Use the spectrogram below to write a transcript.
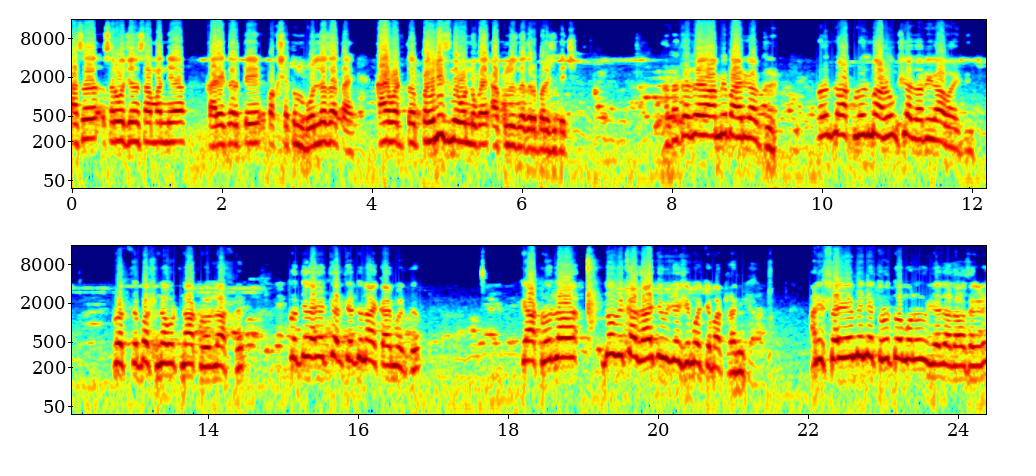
असं सर्व जनसामान्य कार्यकर्ते पक्षातून बोललं जात आहे. काय वाटतं पहिलीच निवडणूक आहे अकलूज नगर परिषदेची? आता कसं आहे आम्ही बाहेर गावचं परंतु अकलूज माळुंग शेजारी गाव आहे ते. प्रत्येक बसणं उठणं अकलूजला असतं. प्रत्येकाच्या चर्चेतून ऐकाय मिळतं. की अकलूरला जो विकास आहे तो विजयशी मोठे पाटलांनी केला. आणि संयमी नेतृत्व म्हणून विजयदादाला सगळे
